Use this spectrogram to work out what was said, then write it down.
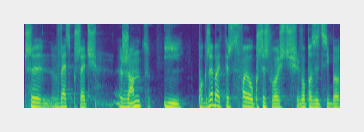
czy wesprzeć rząd i pogrzebać też swoją przyszłość w opozycji, bo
